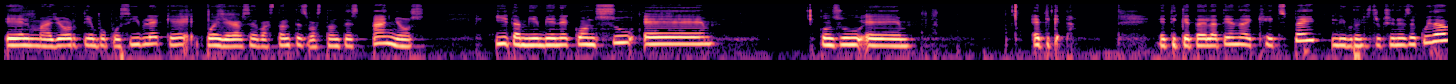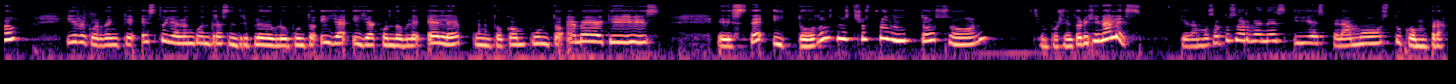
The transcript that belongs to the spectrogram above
el mayor tiempo posible, que puede llegar a ser bastantes, bastantes años. Y también viene con su, eh, con su eh, etiqueta etiqueta de la tienda de Kate Spade, libro de instrucciones de cuidado. Y recuerden que esto ya lo encuentras en l.com.mx. Este y todos nuestros productos son 100% originales. Quedamos a tus órdenes y esperamos tu compra.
